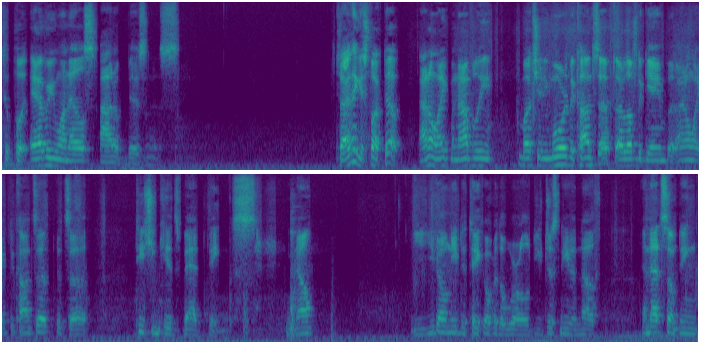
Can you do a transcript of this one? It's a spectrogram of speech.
To put everyone else out of business. So I think it's fucked up. I don't like Monopoly much anymore. The concept, I love the game, but I don't like the concept. It's uh, teaching kids bad things. You know, you don't need to take over the world. You just need enough, and that's something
